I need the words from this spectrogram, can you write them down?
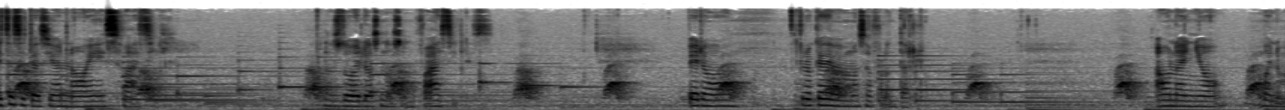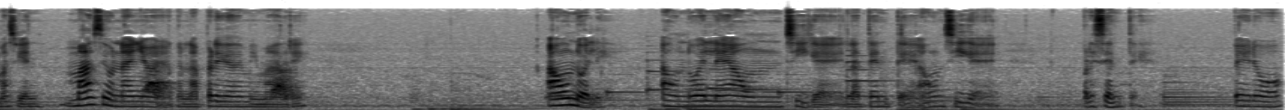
Esta situación no es fácil. Los duelos no son fáciles pero creo que debemos afrontarlo. A un año, bueno, más bien, más de un año con la pérdida de mi madre, aún duele, aún duele, aún sigue latente, aún sigue presente, pero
